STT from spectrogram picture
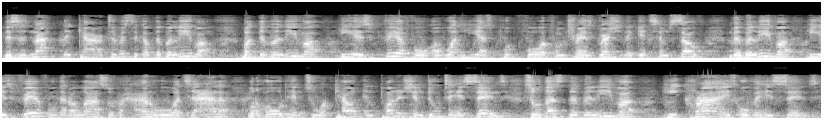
This is not the characteristic of the believer. But the believer, he is fearful of what he has put forward from transgression against himself. The believer, he is fearful that Allah subhanahu wa ta'ala would hold him to account and punish him due to his sins. So thus the believer, he cries over his sins.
